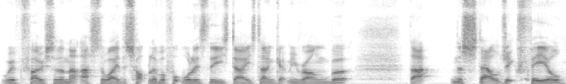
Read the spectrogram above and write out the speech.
with Fosun and that, that's the way the top level football is these days, don't get me wrong, but that nostalgic feel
